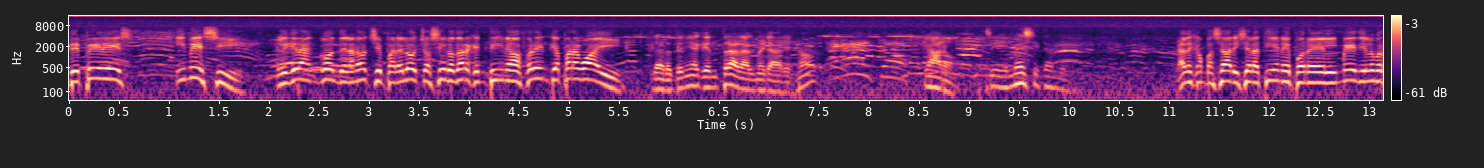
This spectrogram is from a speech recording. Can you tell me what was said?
de Pérez y Messi. El gran gol de la noche para el 8-0 de Argentina frente a Paraguay. Claro, tenía que entrar Almerares, ¿no? Claro. Sí, Messi también. La dejan pasar y ya la tiene por el medio el número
